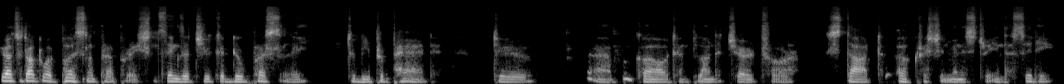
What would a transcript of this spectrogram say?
We also talked about personal preparation, things that you could do personally to be prepared to uh, go out and plant a church or start a Christian ministry in the city.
